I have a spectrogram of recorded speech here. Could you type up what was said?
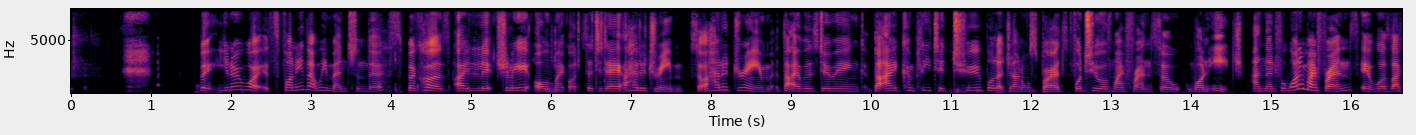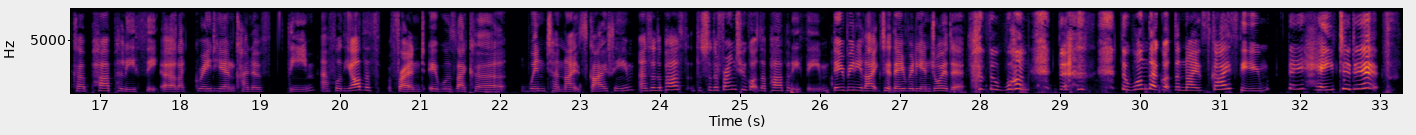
But you know what? It's funny that we mentioned this because I literally, oh my god. So today I had a dream. So I had a dream that I was doing, that I completed two bullet journal spreads for two of my friends. So one each. And then for one of my friends, it was like a purpley, the- uh, like gradient kind of theme. And for the other th- friend, it was like a winter night sky theme. And so the person, so the friend who got the purpley theme, they really liked it. They really enjoyed it. But the one, the, the one that got the night sky theme, they hated it.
